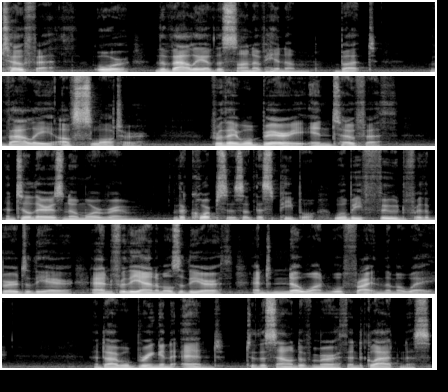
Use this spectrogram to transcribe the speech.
Topheth, or the valley of the son of Hinnom, but valley of slaughter. For they will bury in Topheth until there is no more room. The corpses of this people will be food for the birds of the air, and for the animals of the earth, and no one will frighten them away. And I will bring an end to the sound of mirth and gladness,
